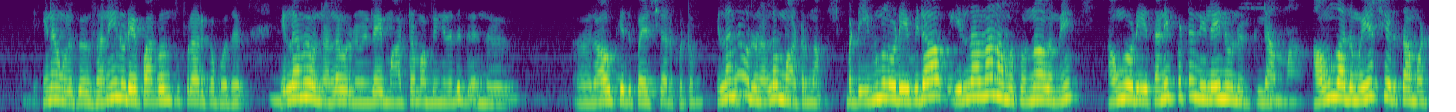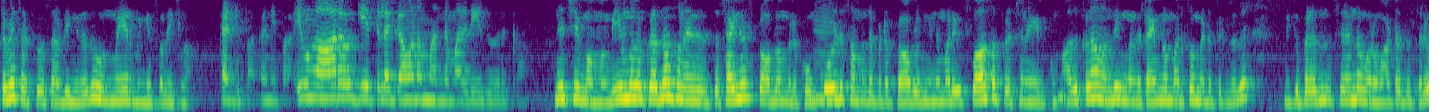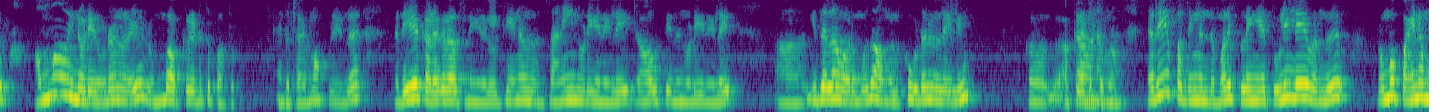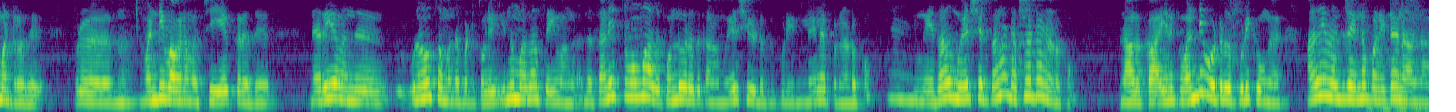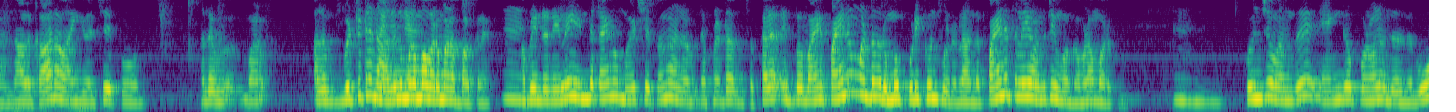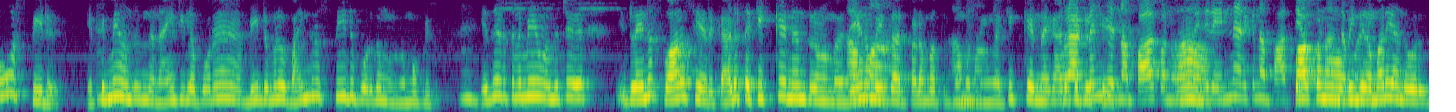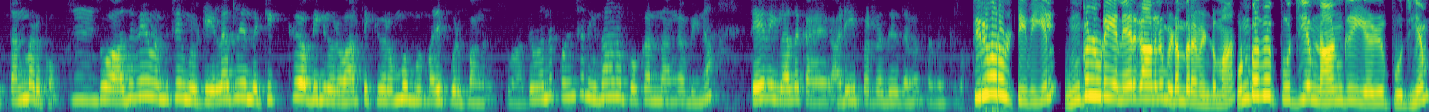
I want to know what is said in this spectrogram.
ஏன்னா உங்களுக்கு சனியினுடைய பார்வம் சூப்பராக இருக்க போது எல்லாமே ஒரு நல்ல ஒரு நிலை மாற்றம் அப்படிங்கிறது இந்த ராவுக்கு எது பயிற்சியாக இருக்கட்டும் எல்லாமே ஒரு நல்ல மாற்றம் தான். பட் இவங்களுடைய விடா எல்லாம் தான் நம்ம சொன்னாலுமே அவங்களுடைய தனிப்பட்ட நிலைன்னு ஒன்று இருக்குல்ல அவங்க அந்த முயற்சி எடுத்தால் மட்டுமே சக்ஸஸ் அப்படிங்கிறது உண்மையை நம்ம இங்கே சொல்லிக்கலாம். கண்டிப்பா கண்டிப்பா. இவங்க ஆரோக்கியத்துல கவனம் அந்த மாதிரி எதுவும் இருக்கா? நிச்சயமா மேம் இவங்களுக்கு தான் சொன்னேன் சைனஸ் ப்ராப்ளம் இருக்கும் கோல்டு சம்மந்தப்பட்ட ப்ராப்ளம் இந்த மாதிரி சுவாச பிரச்சனை இருக்கும். அதுக்கெல்லாம் வந்து இவங்க அந்த டைமில் மருத்துவம் எடுத்துக்கிறது மிக பிறந்த சிறந்த ஒரு மாற்றத்தை தரும். அம்மாவினுடைய உடல்நிலையை ரொம்ப அக்கறை எடுத்து பார்த்துக்கும் இந்த டைம் ஆஃப் பீரியடில் நிறைய கடகராசினியர்களுக்கு ஏன்னா சனியினுடைய நிலை ராவுக்கு இதனுடைய நிலை இதெல்லாம் வரும்போது அவங்களுக்கு உடல்நிலையிலையும் அக்கறை எடுத்துக்கணும். நிறைய பார்த்தீங்கன்னா இந்த மாதிரி பிள்ளைங்க தொழிலே வந்து ரொம்ப பயணம் பண்ணுறது ஒரு வண்டி வாகனம் வச்சு இயக்குறது நிறைய வந்து உணவு சம்மந்தப்பட்ட தொழில் இந்த மாதிரி தான் செய்வாங்க. அந்த தனித்துவமாக அதை கொண்டு வரதுக்கான முயற்சி எடுக்கக்கூடிய நிலையில் இப்போ நடக்கும். இவங்க ஏதாவது முயற்சி எடுத்தாலும் டெஃபினட்டாக நடக்கும். நாலு கா எனக்கு வண்டி ஓட்டுறது பிடிக்குங்க. அதே வந்துட்டு என்ன பண்ணிட்டேன் நான் நாலு காரை வாங்கி வச்சு இப்போது அதை அதை விட்டுட்டு நான் அதன் மூலமாக வருமானம் பார்க்குறேன். அப்படின்ற நிலை இந்த டைமில் முயற்சி எடுத்தாலும் நான் டெஃபினட்டாக அது இப்போ பயணம் பண்ணுறது ரொம்ப பிடிக்கும்னு சொல்கிறேன் அந்த பயணத்துலேயே வந்துட்டு இவங்க கவனமாக இருக்கும். கொஞ்சம் வந்து எங்கே போனாலும் இந்த ஓவர் ஸ்பீடு எப்பயுமே வந்து இந்த நைன்ட்டியில் போகிறேன் அப்படின்ற மாதிரி ஒரு பயங்கர ஸ்பீடு போகிறது உங்களுக்கு ரொம்ப பிடிக்கும். எது இடத்துலையுமே வந்துட்டு இதில் என்ன சுவாரஸ்யம் இருக்குது அடுத்த கிக் என்னன்ற நம்ம ஜெயனவை சார் படம் பார்த்துருக்கோம். பார்த்தீங்களா கிக் என்ன அடுத்த கிக் அட்வென்ச்சர் நான் பார்க்கணும். இதுல என்ன இருக்கு நான் பார்க்கணும் அப்படிங்கிற மாதிரி. அந்த ஒரு தன்மை இருக்கும். ஸோ அதுவே வந்துட்டு உங்களுக்கு எல்லாத்துலேயும் இந்த கிக்கு அப்படிங்கிற ஒரு வார்த்தைக்கு ரொம்ப மதிப்பு கொடுப்பாங்க. ஸோ அது வந்து கொஞ்சம் நிதான போக்கா இருந்தாங்க அப்படின்னா தேவையில்லாத க அடிப்படுறது இதெல்லாம் தவிர்க்கிறோம். திருவருள் டிவியில் உங்களுடைய நேர்காணலும் இடம்பெற வேண்டுமா? ஒன்பது பூஜ்ஜியம் நான்கு ஏழு பூஜ்ஜியம்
